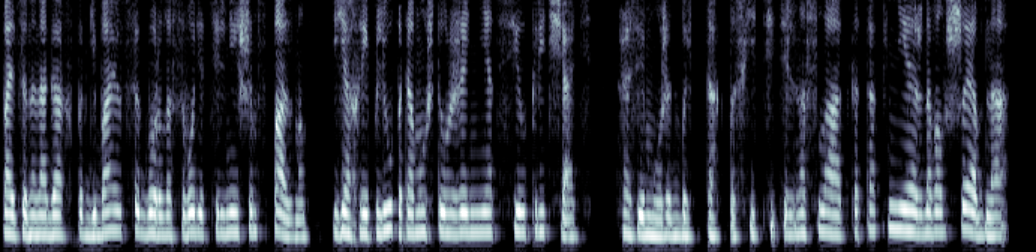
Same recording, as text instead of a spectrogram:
Пальцы на ногах подгибаются, горло сводит сильнейшим спазмом. Я хриплю, потому что уже нет сил кричать. Разве может быть так восхитительно сладко, так нежно, волшебно?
